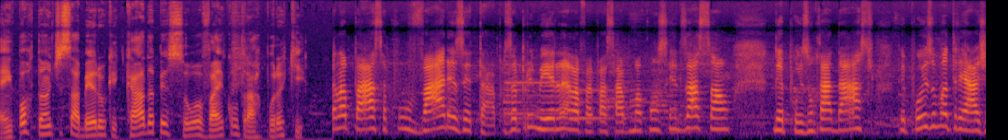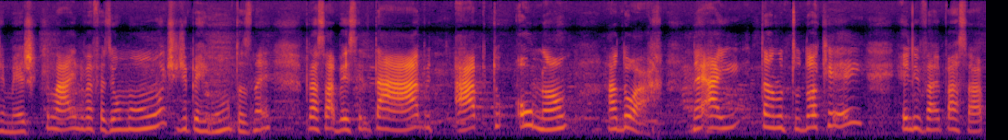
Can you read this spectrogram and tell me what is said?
é importante saber o que cada pessoa vai encontrar por aqui ela passa por várias etapas. A primeira, ela vai passar por uma conscientização, depois um cadastro, depois uma triagem médica, que lá ele vai fazer um monte de perguntas, né, para saber se ele está apto ou não a doar. Né? Aí, estando tudo ok, ele vai passar,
